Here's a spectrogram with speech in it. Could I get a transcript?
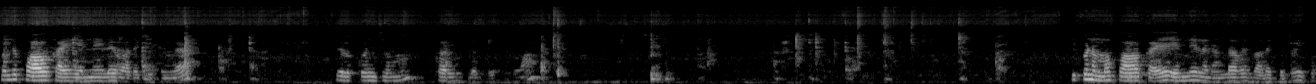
கொஞ்சம் பாவக்காயை எண்ணெயிலே வதக்கிட்டுங்க இதில் கொஞ்சமாக கருவேப்பிலை சேர்த்துக்கலாம் இப்போ நம்ம பாவக்காயை எண்ணெயில் நல்லாவே வதக்கிட்டோம். இப்போ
